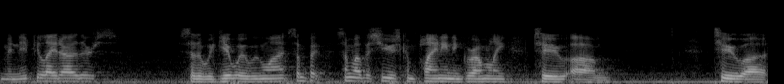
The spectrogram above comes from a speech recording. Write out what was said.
manipulate others so that we get what we want. Some, some of us use complaining and grumbling to, um, to uh,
